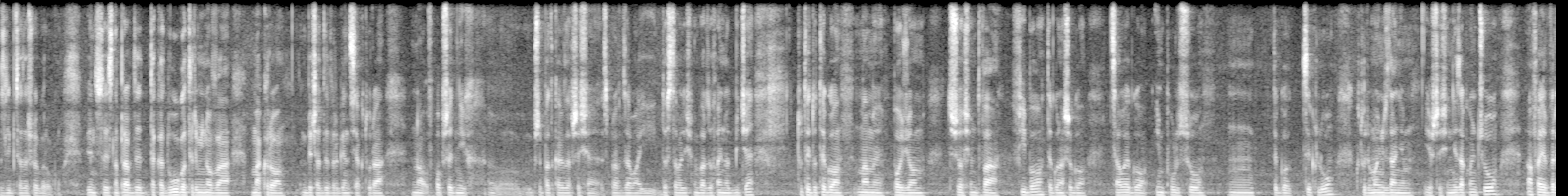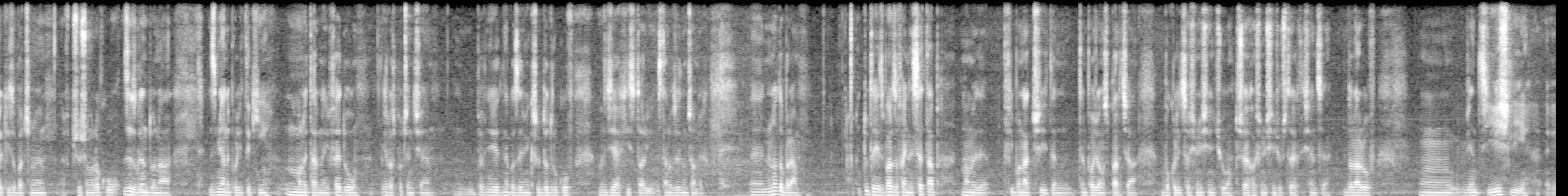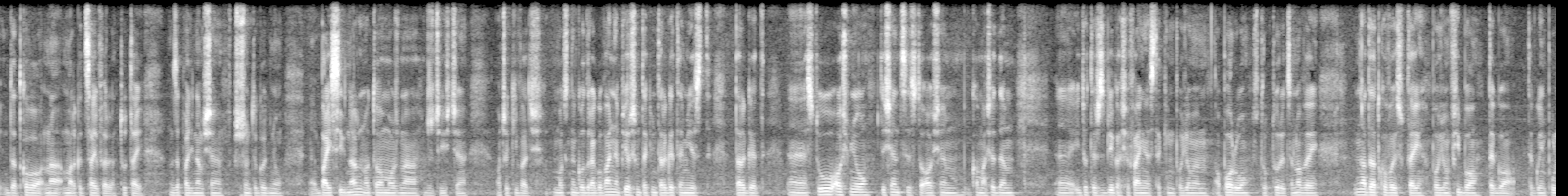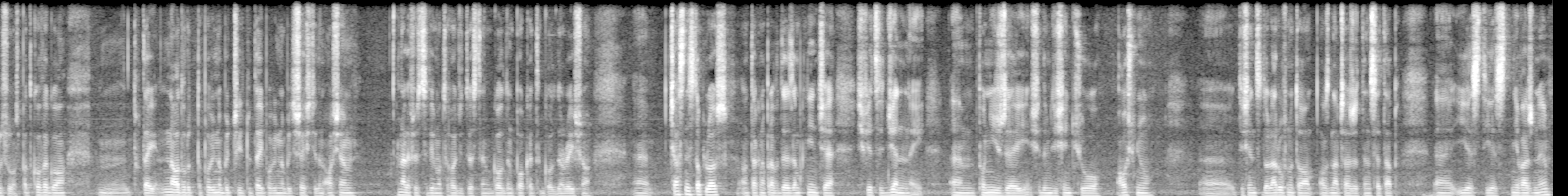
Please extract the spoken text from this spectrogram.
z lipca zeszłego roku. Więc to jest naprawdę taka długoterminowa makro bycza dywergencja, która no, w poprzednich przypadkach zawsze się sprawdzała i dostawaliśmy bardzo fajne odbicie. Tutaj do tego mamy poziom 382 FIBO, tego naszego całego impulsu mm, tego cyklu, który moim zdaniem jeszcze się nie zakończył, a fajerwerki zobaczymy w przyszłym roku ze względu na zmiany polityki monetarnej Fedu i rozpoczęcie mm, pewnie jednego z największych dodruków w dziejach historii Stanów Zjednoczonych. E, No dobra, Tutaj jest bardzo fajny setup. Mamy Fibonacci, ten, ten poziom wsparcia w okolicy 83-84 tysięcy dolarów. Mm, Więc jeśli dodatkowo na Market Cypher tutaj zapali nam się w przyszłym tygodniu e, buy signal, no to można rzeczywiście oczekiwać mocnego odreagowania. Pierwszym takim targetem jest target e, 108 108,7 E, i to też zbiega się fajnie z takim poziomem oporu struktury cenowej. No a dodatkowo jest tutaj poziom FIBO tego, tego impulsu spadkowego. Mm, Tutaj na odwrót to powinno być, czyli tutaj powinno być 6,18. No ale wszyscy wiemy o co chodzi, to jest ten golden pocket, golden ratio. E, Ciasny stop loss, tak naprawdę zamknięcie świecy dziennej poniżej 78 e, tysięcy dolarów, no to oznacza, że ten setup e, jest, jest nieważny.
